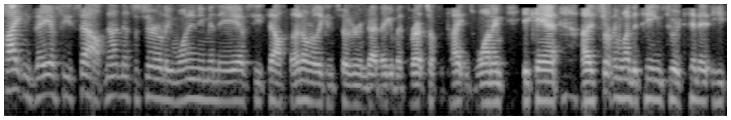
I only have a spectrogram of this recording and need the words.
Titans, AFC South, not necessarily wanting him in the AFC South, but I don't really consider him that big of a threat. So if the Titans want him, he can. Uh, he's certainly one of the teams who attended. He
